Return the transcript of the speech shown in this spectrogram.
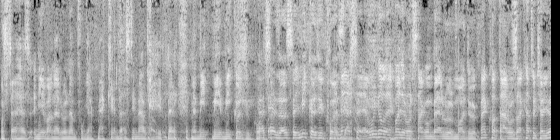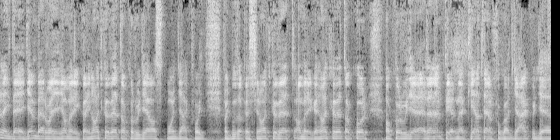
most ehhez nyilván erről nem fogják megkérdezni, mert, mert, mert, mert mit, mi, mi közük hozzá. Hát ez az, hogy mi közük hozzá. Hát persze, úgy gondolják Magyarországon belül majd ők meghatározzák, hát hogyha jön ide egy ember, vagy egy amerikai nagykövet, akkor ugye azt mondják, hogy vagy budapesti nagykövet, amerikai nagykövet, akkor, akkor ugye erre nem térnek ki, hát elfogadják, ugye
